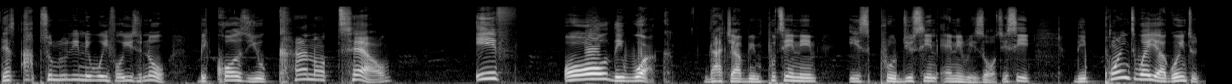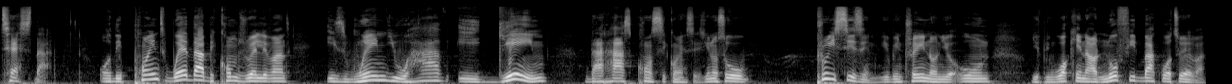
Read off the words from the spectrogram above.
There's absolutely no way for you to know because you cannot tell if all the work that you have been putting in is producing any results. You see, the point where you are going to test that, or the point where that becomes relevant, is when you have a game that has consequences. You know, so preseason, you've been training on your own, you've been working out, no feedback whatsoever.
